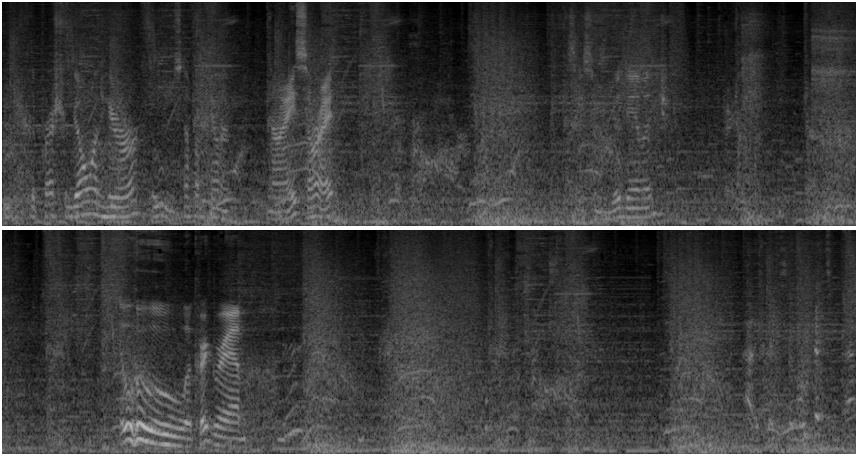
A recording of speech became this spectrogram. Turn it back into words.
Keep the pressure going here. Ooh, snuff on the counter. Nice. All right. See some good damage. Ooh, a crit grab. Could someone to that.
